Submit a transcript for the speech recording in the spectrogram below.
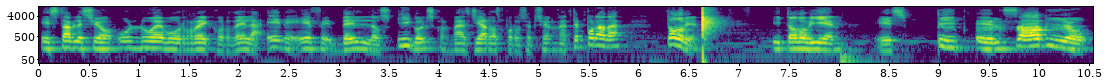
estableció un nuevo récord de la NF de los Eagles con más yardas por recepción en una temporada. Todo bien. Y todo bien es Pete el Sabio.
